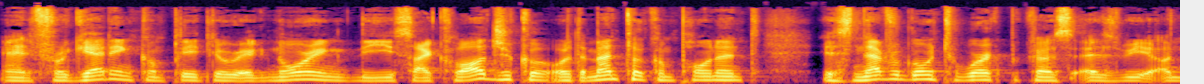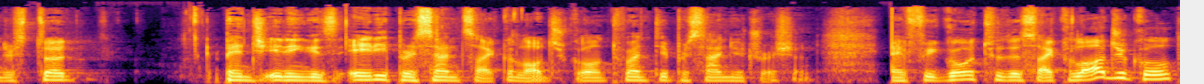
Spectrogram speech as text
and forgetting completely or ignoring the psychological or the mental component is never going to work because, as we understood, binge eating is 80% psychological and 20% nutrition. If we go to the psychological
